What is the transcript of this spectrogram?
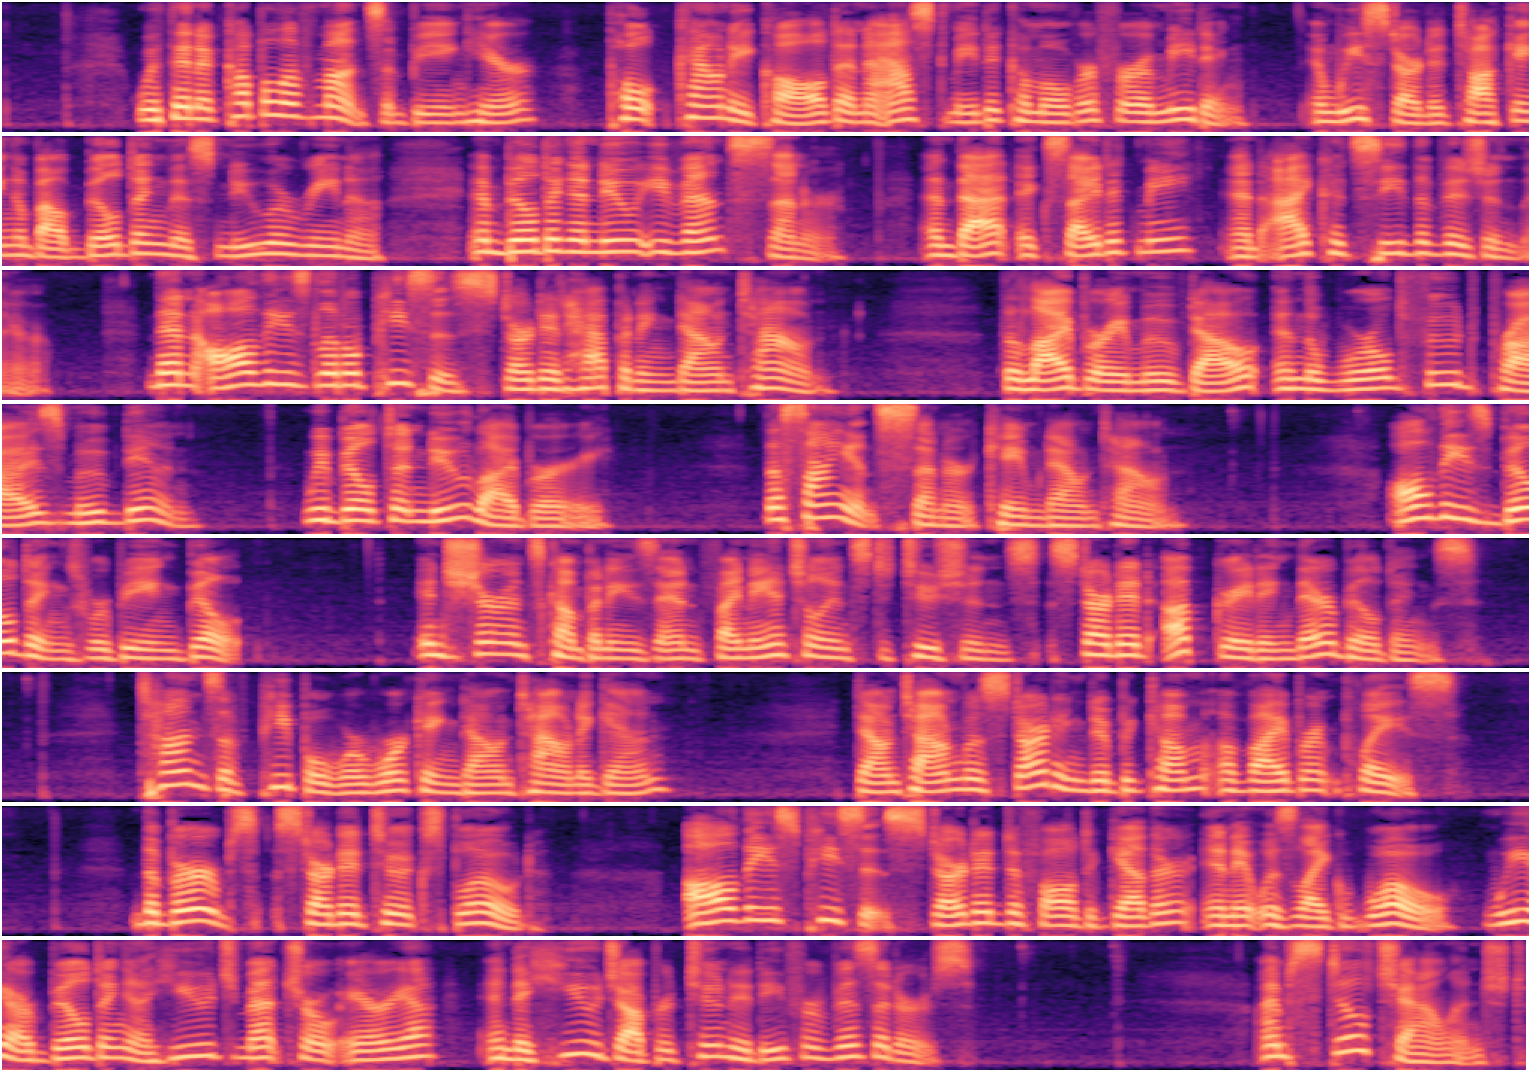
Within a couple of months of being here, Polk County called and asked me to come over for a meeting, and we started talking about building this new arena and building a new events center, and that excited me, and I could see the vision there. Then all these little pieces started happening downtown. The library moved out, and the World Food Prize moved in. We built a new library. The Science Center came downtown. All these buildings were being built. Insurance companies and financial institutions started upgrading their buildings. Tons of people were working downtown again. Downtown was starting to become a vibrant place. The burbs started to explode. All these pieces started to fall together, and it was like, whoa, we are building a huge metro area and a huge opportunity for visitors. I'm still challenged.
